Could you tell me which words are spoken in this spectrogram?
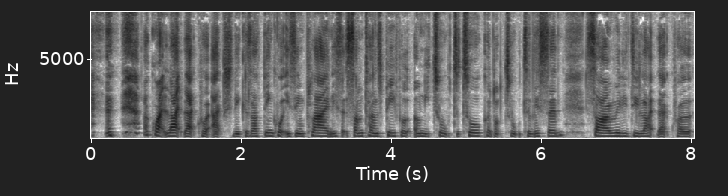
I quite like that quote actually because I think what he's implying is that sometimes people only talk to talk or not talk to listen. So I really do like that quote.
